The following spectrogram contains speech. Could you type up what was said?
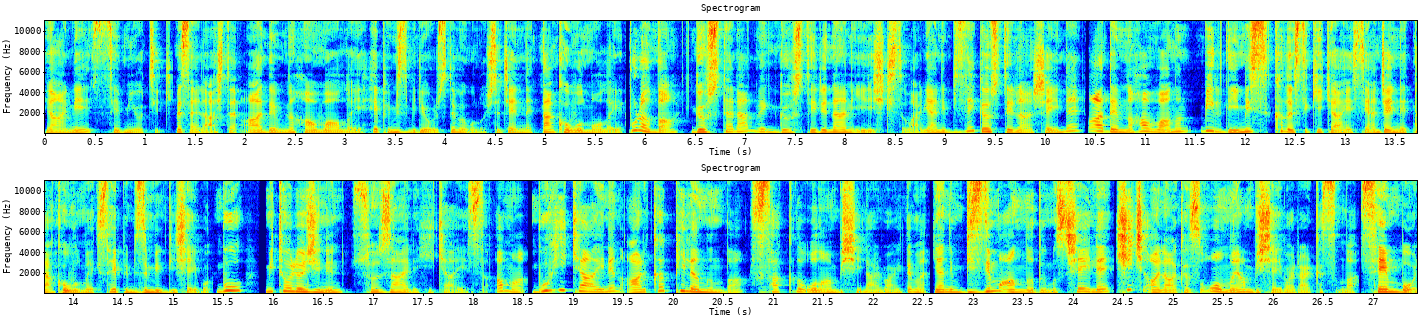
yani semiotik. Mesela işte Adem'le Havva olayı. Hepimiz biliyoruz değil mi bunu? İşte cennetten kovulma olayı. Burada gösteren ve gösterilen ilişkisi var. Yani bize gösterilen şey ne? Adem'le Havva'nın bildiğimiz klasik hikayesi. Yani cennetten kovulma ikisi. Hepimizin bildiği şey bu. Bu mitolojinin sözel hikayesi ama bu hikayenin arka planında saklı olan bir şeyler var değil mi? Yani bizim anladığımız şeyle hiç alakası olmayan bir şey var arkasında. Sembol.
